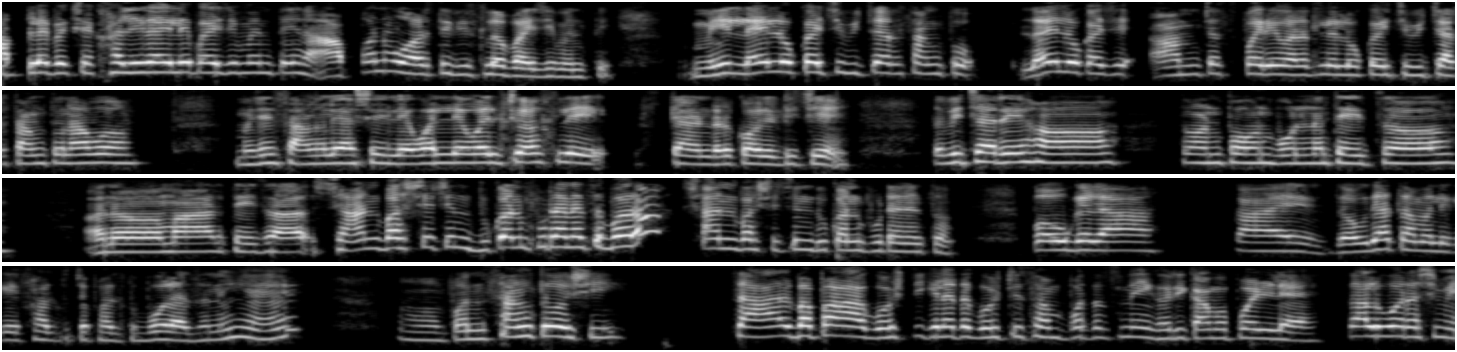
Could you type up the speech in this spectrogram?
आपल्यापेक्षा खाली राहिले पाहिजे म्हणते ना आपण वरती दिसलं पाहिजे म्हणते. मी लय लोकांचे विचार सांगतो लय लोकांचे आमच्याच परिवारातल्या लोकांचे विचार सांगतो ना व. म्हणजे चांगले असे लेवल लेवलचे असले स्टँडर्ड क्वालिटीचे तर विचारे हा तोंड पाहून बोलणं त्याचं अन मार त्याचा. शान बादशाचे दुकान फुटाण्याचं बरं शान बादशाचे दुकान फुटाण्याचं. पाहू गेला काय जाऊ द्या आता मला काही फालतूच्या फालतू बोलायचं नाही आहे पण सांगतो अशी. चाल बापा गोष्टी केल्या तर गोष्टी संपतच नाही. घरी कामं पडल्या चाल वर रश्मी.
